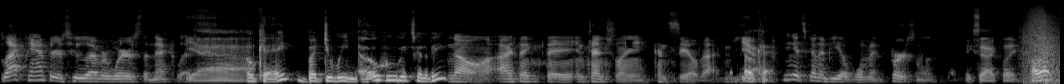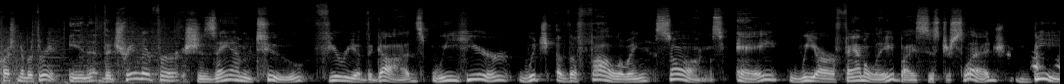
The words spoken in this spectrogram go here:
Black Panther is whoever wears the necklace. Yeah. Okay, but do we know who it's going to be? No, I think they intentionally conceal that. Yeah. Okay. I think it's going to be a woman, personally. Exactly. All right, question number three. In the trailer for Shazam 2 Fury of the Gods, we hear which of the following songs? A. We Are Family by Sister Sledge. B.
